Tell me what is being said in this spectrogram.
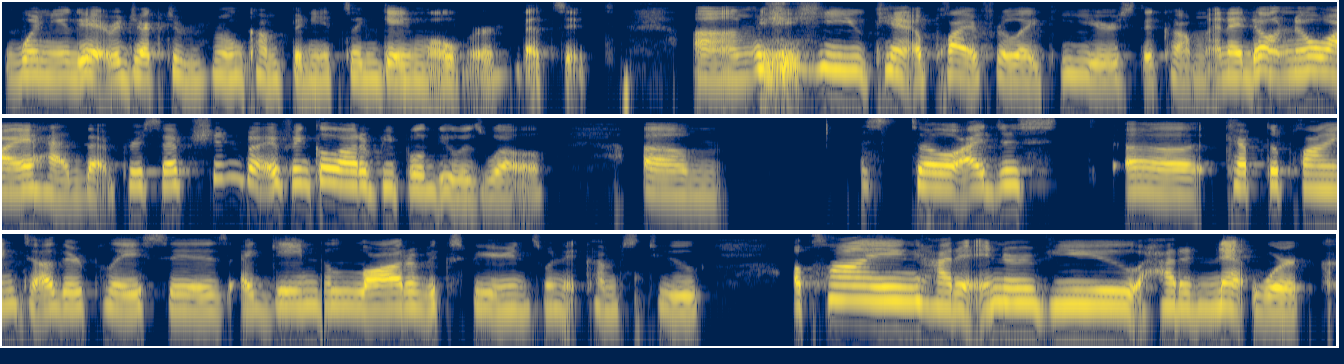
when you get rejected from a company, it's a game over. That's it. Um, you can't apply for like years to come. And I don't know why I had that perception, but I think a lot of people do as well. Um, so I just uh, kept applying to other places. I gained a lot of experience when it comes to applying, how to interview, how to network,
